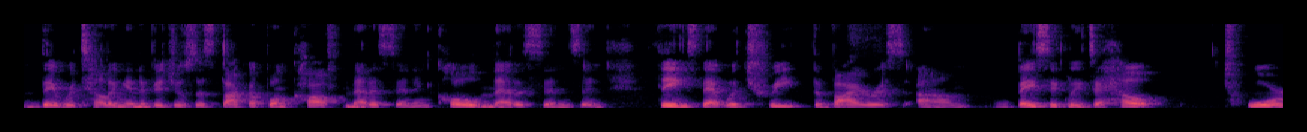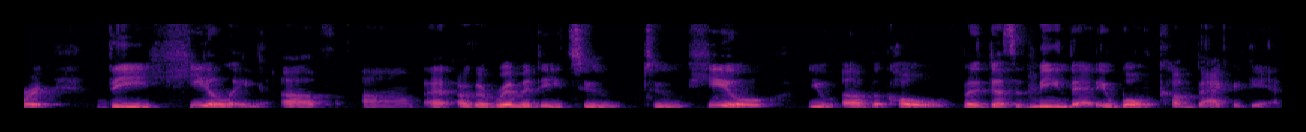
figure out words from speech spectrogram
they were telling individuals to stock up on cough medicine and cold medicines and things that would treat the virus, um, basically to help toward the healing of um, or the remedy to to heal you of the cold. But it doesn't mean that it won't come back again.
